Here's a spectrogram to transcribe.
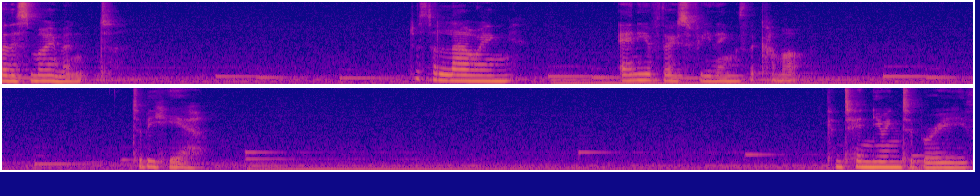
For this moment, just allowing any of those feelings that come up to be here. Continuing to breathe.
